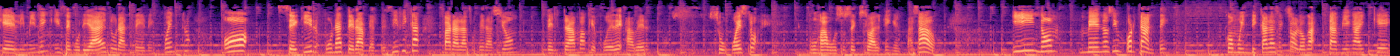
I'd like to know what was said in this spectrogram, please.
que eliminen inseguridades durante el encuentro o seguir una terapia específica para la superación del trauma que puede haber supuesto un abuso sexual en el pasado. Y no menos importante, como indica la sexóloga, también hay que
